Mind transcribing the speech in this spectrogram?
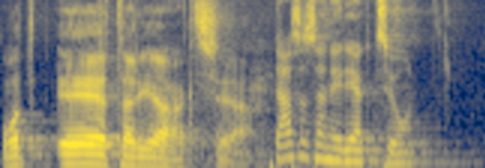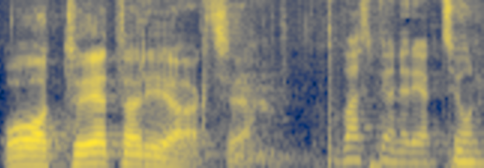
Вот это реакция. Das ist eine Reaktion. Вот это реакция. Was für eine Reaktion.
